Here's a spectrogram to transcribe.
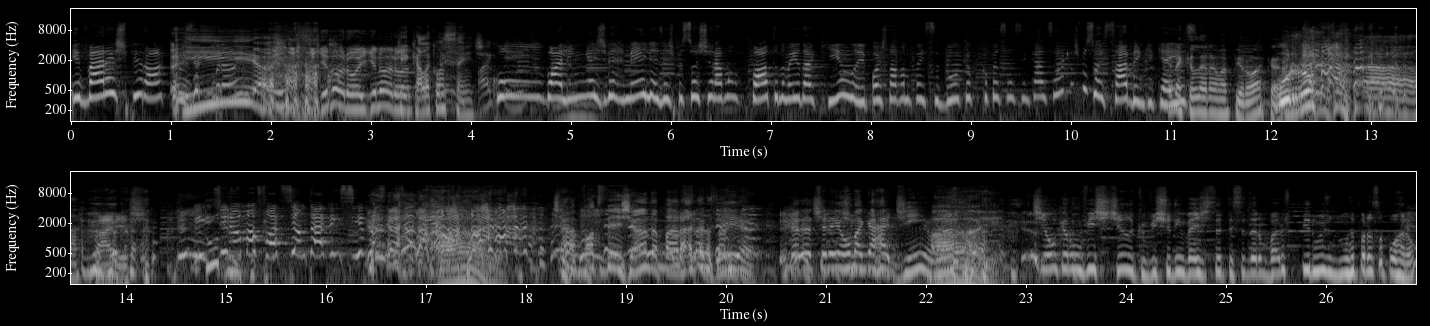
e várias pirocas brancas ignorou, ignorou. quem cala consente. com bolinhas vermelhas. E as pessoas tiravam foto no meio daquilo e postavam no Facebook. Eu fico pensando assim, cara, será que as pessoas sabem o que, que é Cara, isso? aquilo era uma piroca? Ah, Várias. E tirou uma foto sentada em cima. assim, tinha a foto beijando a parada. não sabia. Cara, eu tirei uma agarradinho. né? Ai. Tinha um que era um vestido, que o vestido, em vez de ser tecido, eram vários perus. Não reparou essa porra, não?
